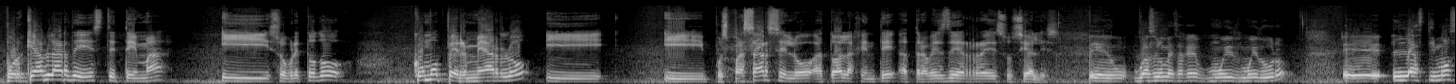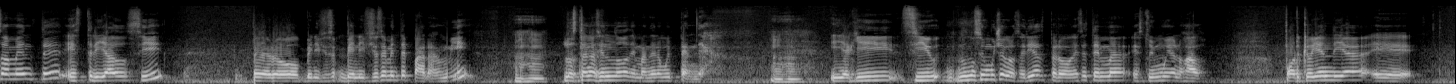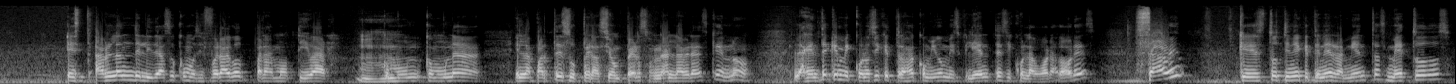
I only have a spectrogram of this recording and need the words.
¿Por qué hablar de este tema y sobre todo cómo permearlo y, y pues pasárselo a toda la gente a través de redes sociales? Eh, voy a hacer un mensaje muy, muy duro. Eh, lastimosamente, estrellado sí, pero benefici beneficiosamente para mí, uh -huh. lo están haciendo de manera muy pendeja. Uh -huh. Y aquí sí, no soy mucho de groserías, pero en este tema estoy muy enojado. Porque hoy en día eh, hablan del liderazgo como si fuera algo para motivar, uh -huh. como, un, como una en la parte de superación personal. La verdad es que no. La gente que me conoce y que trabaja conmigo, mis clientes y colaboradores, saben que esto tiene que tener herramientas, métodos,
